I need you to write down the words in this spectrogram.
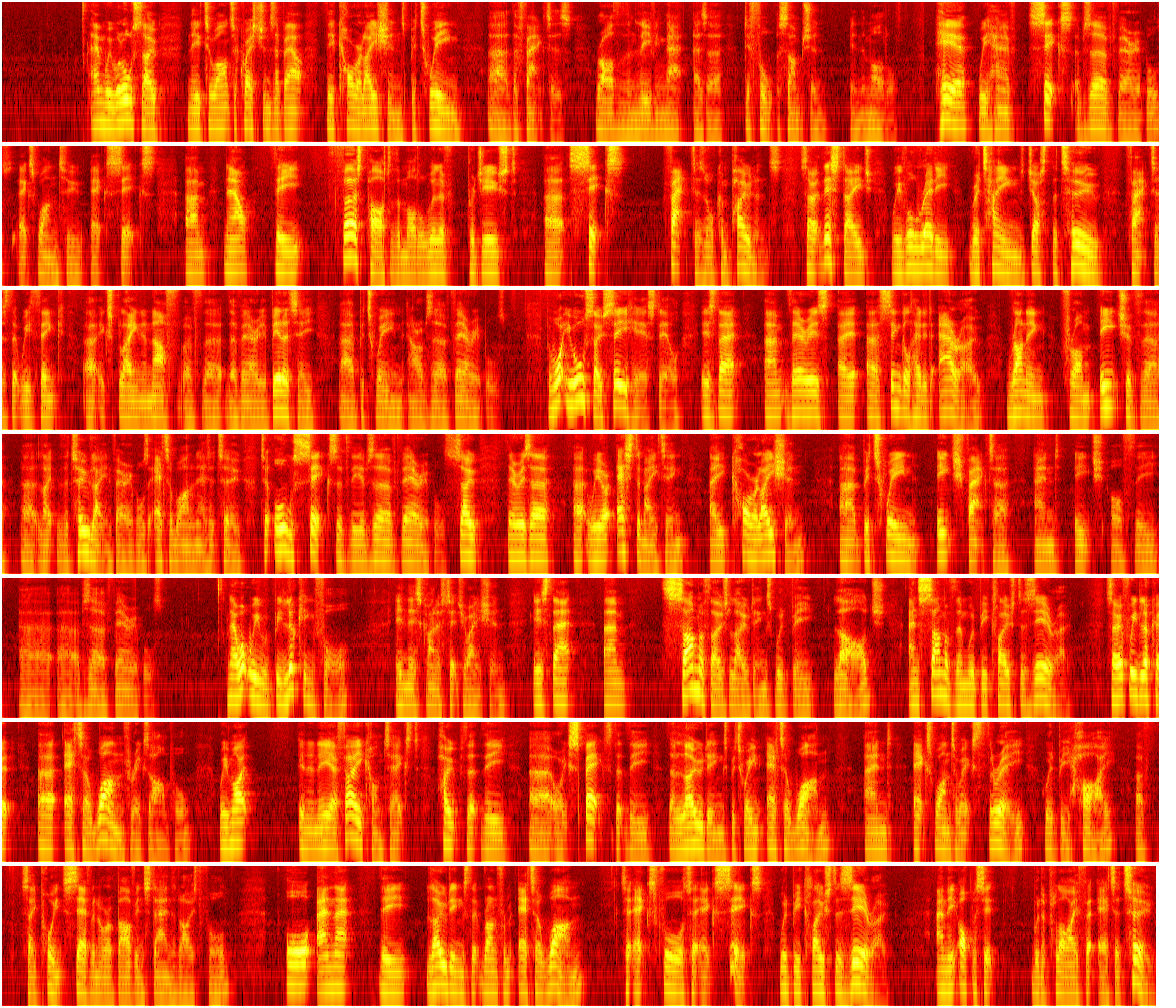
And we will also need to answer questions about the correlations between uh, the factors rather than leaving that as a default assumption in the model. Here we have six observed variables, x1 to x6. Um, now the first part of the model will have produced uh, six factors or components. So at this stage we've already retained just the two factors that we think uh, explain enough of the, the variability uh, between our observed variables. But what you also see here still is that um, there is a, a single-headed arrow running from each of the, uh, the two latent variables, eta 1 and eta 2, to all six of the observed variables. So there is a, uh, we are estimating a correlation uh, between each factor and each of the observed variables. Now what we would be looking for in this kind of situation is that um, some of those loadings would be large and some of them would be close to zero. So if we look at uh, ETA 1 for example, we might in an EFA context hope that the uh, or expect that the, the loadings between ETA 1 and x1 to x3 would be high say 0.7 or above in standardized form or and that the loadings that run from ETA 1 to x4 to x6 would be close to zero and the opposite would apply for ETA 2.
